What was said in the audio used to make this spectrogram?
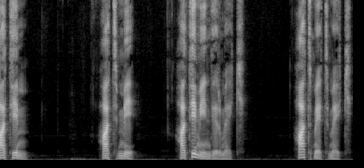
Hatim, hatmi, hatim indirmek, hatmetmek,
